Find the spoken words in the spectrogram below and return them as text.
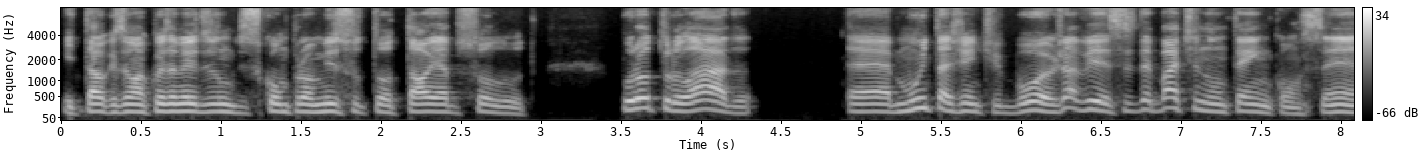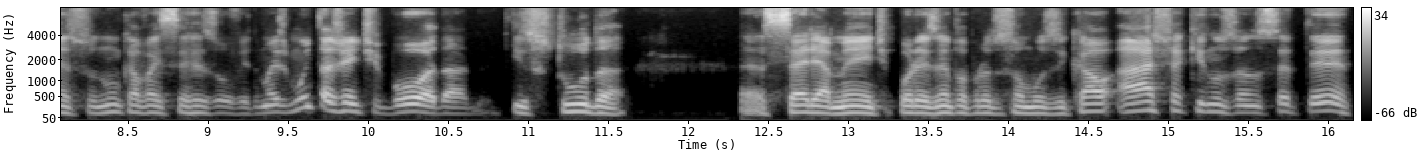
e tal, quer dizer, uma coisa meio de um descompromisso total e absoluto. Por outro lado, é, muita gente boa, eu já vi, esses debates não têm consenso, nunca vai ser resolvido, mas muita gente boa da, que estuda é, seriamente, por exemplo, a produção musical, acha que nos anos 70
